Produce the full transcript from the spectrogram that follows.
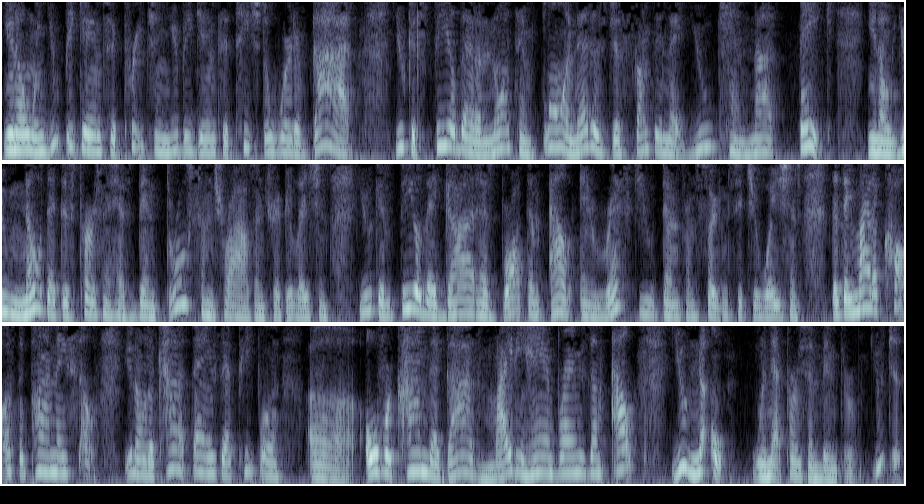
You know, when you begin to preach and you begin to teach the word of God, you could feel that anointing flowing. That is just something that you cannot fake. You know, you know that this person has been through some trials and tribulations. You can feel that God has brought them out and rescued them from certain situations that they might have caused upon themselves. You know, the kind of things that people uh, overcome that God's mighty hand brings them out. You know when that person been through. You just,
